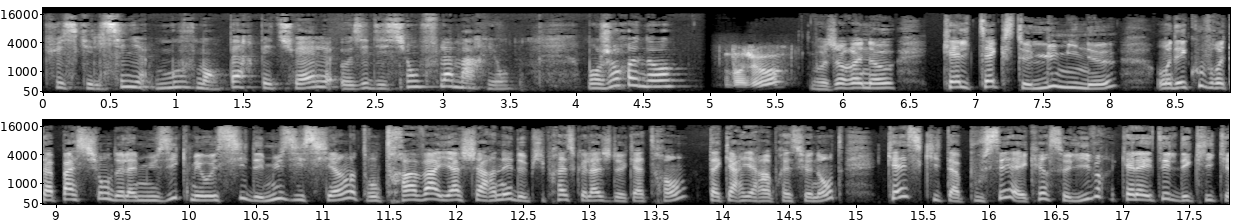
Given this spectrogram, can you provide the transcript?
puisqu'il signe Mouvement perpétuel aux éditions Flammarion. Bonjour Renaud. Bonjour. Bonjour Renaud. Quel texte lumineux. On découvre ta passion de la musique, mais aussi des musiciens, ton travail acharné depuis presque l'âge de 4 ans, ta carrière impressionnante. Qu'est-ce qui t'a poussé à écrire ce livre? Quel a été le déclic?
